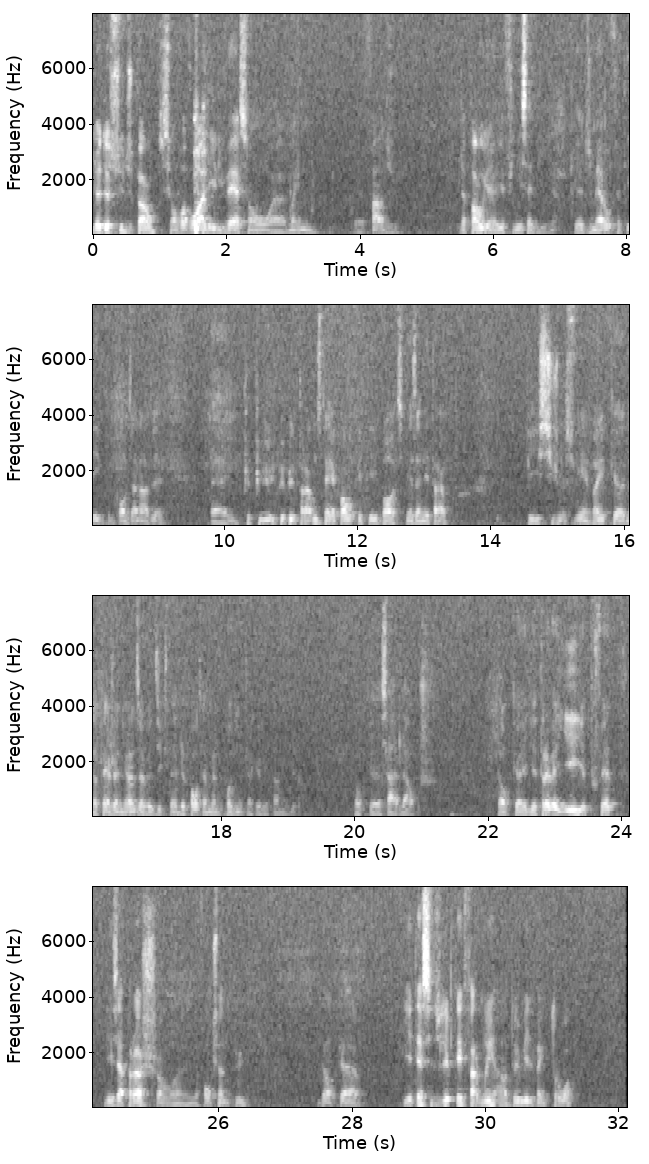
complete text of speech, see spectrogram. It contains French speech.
le dessus du pont, si on va voir, les rivets sont euh, même euh, fendus. Le pont, il a, fini sa vie. Il y a du marrow fatigue, comme on dit en anglais. Il ne peut, plus- peut plus le prendre. C'était un pont qui a été bâti dans les années 30. Puis si je me souviens bien que notre ingénieur nous avait dit que le pont n'était même pas nu quand il avait été là. Donc ça a de l'âge. Donc euh, il a travaillé, il a tout fait. Les approches euh, ne fonctionnent plus. Donc euh, il était cédulé peut-être fermé en 2023.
